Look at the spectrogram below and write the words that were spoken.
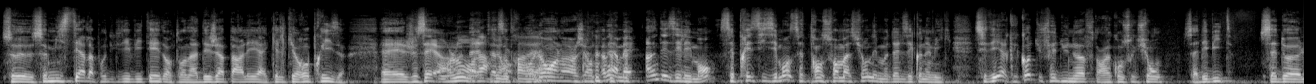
Ce, ce mystère de la productivité dont on a déjà parlé à quelques reprises. Et je sais, En long, en large et en travers. En long, en large et en travers. mais un des éléments, c'est précisément cette transformation des modèles économiques. C'est-à-dire que quand tu fais du neuf dans la construction, ça débite. C'est de,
